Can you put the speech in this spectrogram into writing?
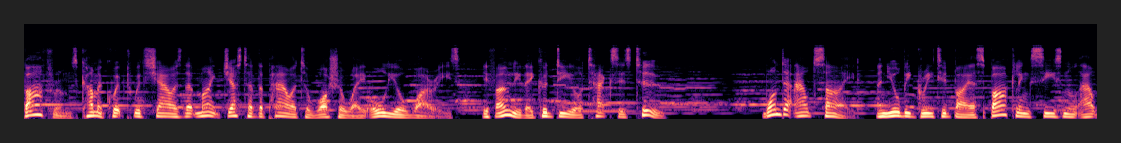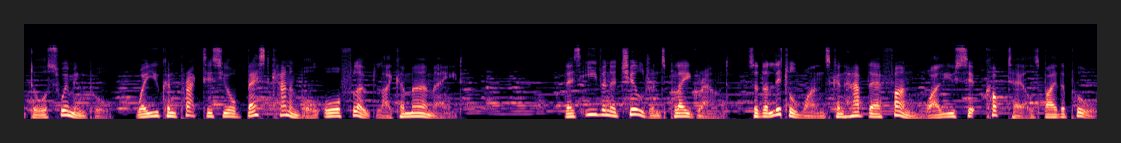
Bathrooms come equipped with showers that might just have the power to wash away all your worries, if only they could do your taxes too. Wander outside, and you'll be greeted by a sparkling seasonal outdoor swimming pool, where you can practice your best cannonball or float like a mermaid. There's even a children's playground, so the little ones can have their fun while you sip cocktails by the pool.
